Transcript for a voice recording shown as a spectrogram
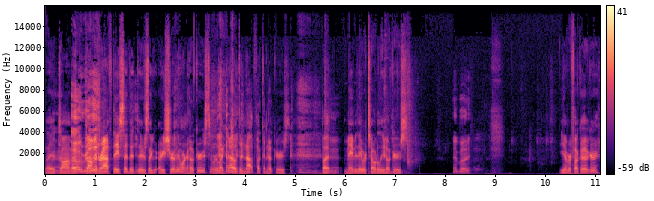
uh, Uh-huh. Dom, Oh, and, Dom and? Raph, they said that there's like, are you sure they weren't hookers? And we're like, no, they're not fucking hookers. But Yeah. maybe they were totally hookers. Hey, buddy. You ever fuck a hooker?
